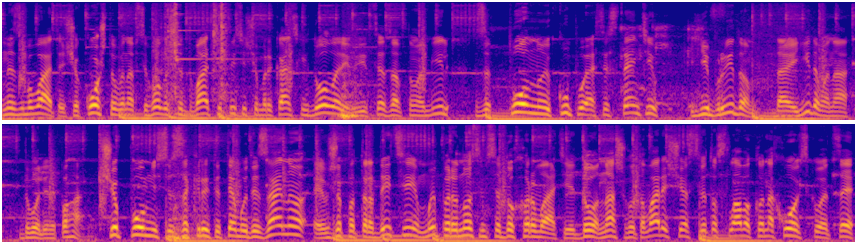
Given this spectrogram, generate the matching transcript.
не забувайте, що коштує вона всього лише 20 тисяч американських доларів, і це за автомобіль з повною купою асистентів, гібридом, та й їде вона доволі непогано. Щоб повністю закрити тему дизайну, е, вже по традиції ми переносимося до Хорватії, до нашого товариша Святослава Конаховського. Це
